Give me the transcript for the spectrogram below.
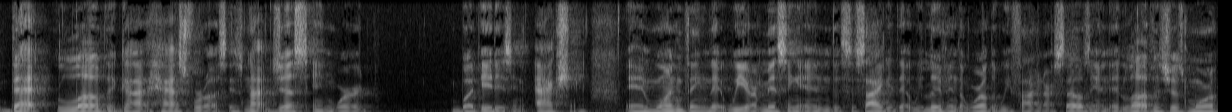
that love that God has for us is not just in word but it is in action. And one thing that we are missing in the society that we live in, the world that we find ourselves in, that love is just more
